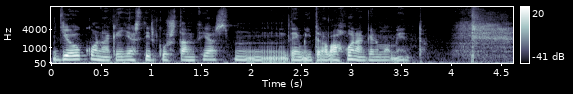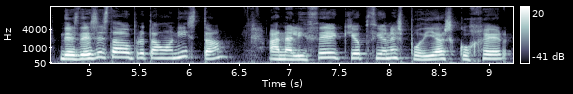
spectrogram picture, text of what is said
yo con aquellas circunstancias mm, de mi trabajo en aquel momento. Desde ese estado protagonista, analicé qué opciones podía escoger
